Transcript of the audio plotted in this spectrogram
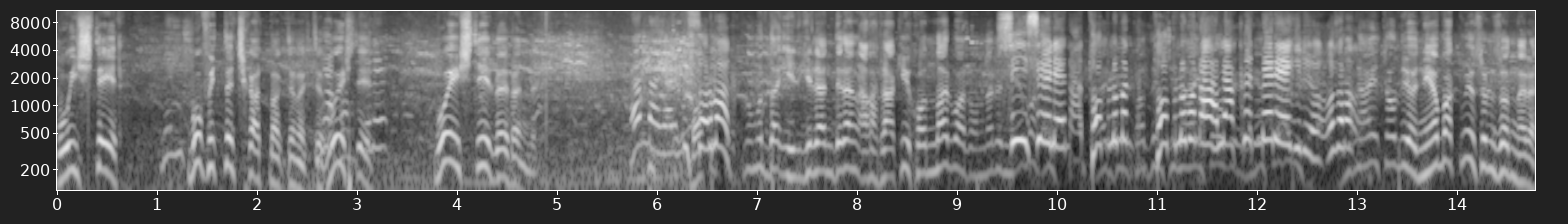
Bu iş değil. Ne iş? Bu fitne çıkartmak demektir. Ne Bu iş değil. söyle. Bu iş değil beyefendi. Hemen yani bir sormak. Toplumu da ilgilendiren ahlaki konular var. Onları niye Siz bak- söyleyin toplumun kadın toplumun oluyor. ahlakı Niye nereye bak- gidiyor? O zaman Cinayet oluyor. Niye bakmıyorsunuz onlara?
